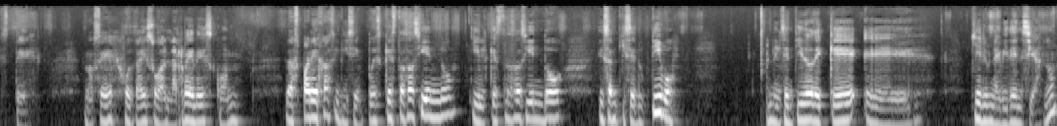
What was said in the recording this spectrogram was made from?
este, no sé, juega eso a las redes con las parejas y dice, pues, ¿qué estás haciendo? Y el que estás haciendo es antiseductivo, en el sentido de que eh, quiere una evidencia, ¿no?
